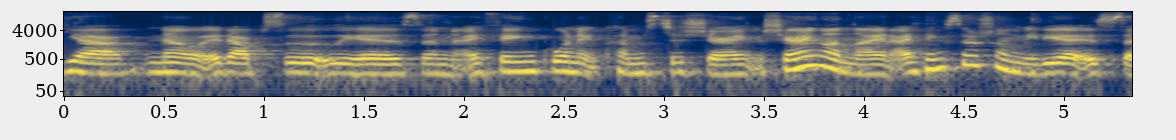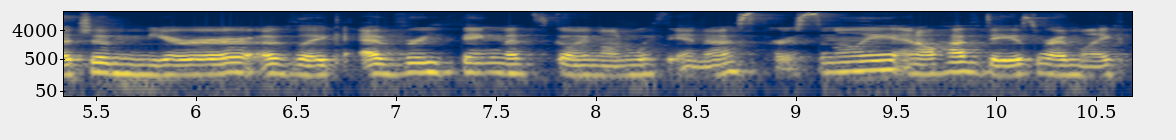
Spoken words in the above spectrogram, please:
yeah, no, it absolutely is. And I think when it comes to sharing, sharing online, I think social media is such a mirror of like everything that's going on within us personally. And I'll have days where I'm like,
